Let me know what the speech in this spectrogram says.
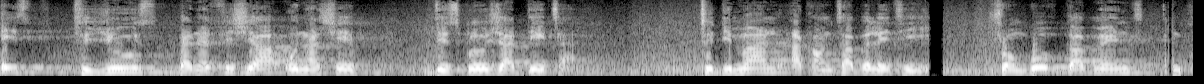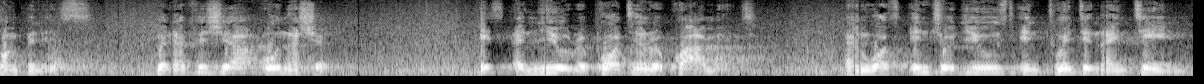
is to use beneficial ownership disclosure data to demand accountability from both government and companies. Beneficial ownership is a new reporting requirement and was introduced in 2019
